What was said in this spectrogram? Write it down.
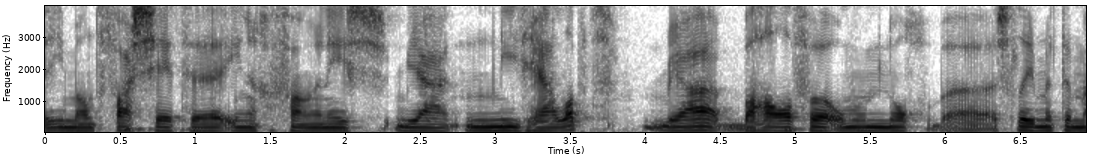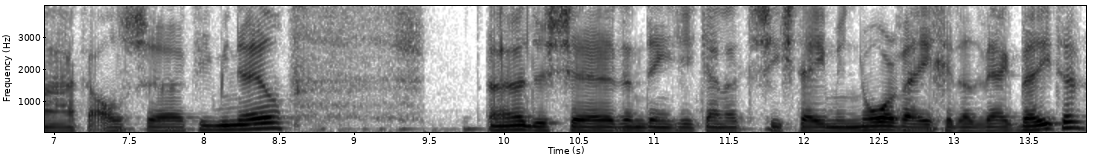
iemand vastzetten in een gevangenis ja, niet helpt. Ja, behalve om hem nog uh, slimmer te maken als uh, crimineel. dus dan denk ik aan het systeem in Noorwegen, dat werkt beter.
